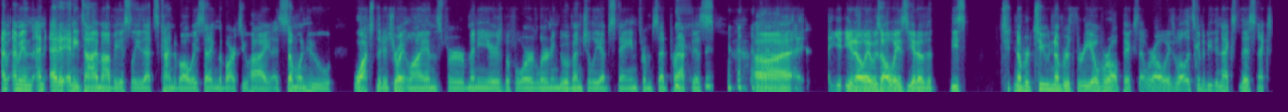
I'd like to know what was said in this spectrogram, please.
I, I mean, and at any time, obviously, that's kind of always setting the bar too high. As someone who watched the Detroit Lions for many years before learning to eventually abstain from said practice. uh, you, you, know, it was always, you know, that these two, number two, number three overall picks that were always, well, it's going to be the next this, next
